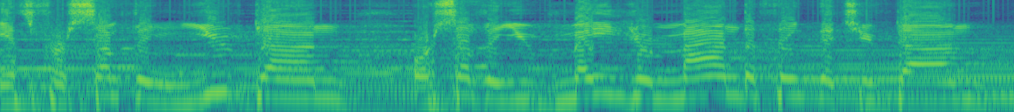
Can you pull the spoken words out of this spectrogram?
it's for something you've done or something you've made your mind to think that you've done.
